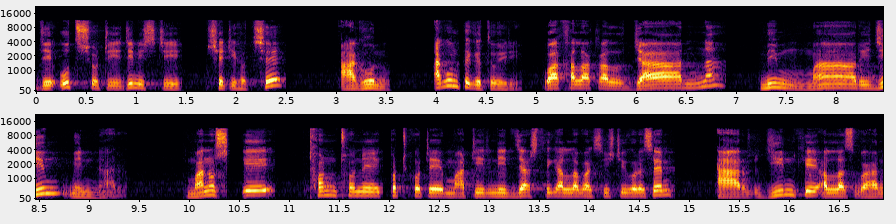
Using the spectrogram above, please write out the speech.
যে উৎসটি, জিনিসটি, সেটি হচ্ছে আগুন। আগুন থেকে তৈরি। ওয়া খালাকাল জান্না মিম্মারিজিম মিন্নার। মানুষকে ঠনঠনে খটখটে মাটির নির্যাস থেকে আল্লাহবাক সৃষ্টি করেছেন আর জিনকে আল্লাহ সুবাহান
